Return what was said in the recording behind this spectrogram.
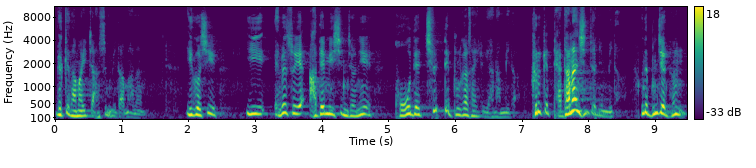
몇 개 남아있지 않습니다만은 이것이 이 에베소의 아데미 신전이 고대 7대 불가사의 중에 하나입니다. 그렇게 대단한 신전입니다. 근데 문제는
